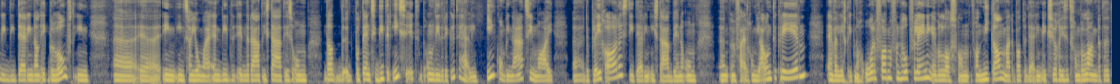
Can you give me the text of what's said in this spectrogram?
Die, die daarin dan ik gelooft in in, in zo'n jongen. En die inderdaad in staat is om dat de, potentie die erin zit, om die er uit te halen. In combinatie met de pleegouders, die daarin in staat binnen om een, een veilige omjouwing te creëren. En wellicht ik nog orenvormen van hulpverlening, even los van, van Nikan. Maar wat we daarin ik zeg, is het van belang dat, het,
